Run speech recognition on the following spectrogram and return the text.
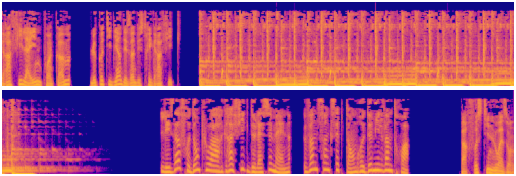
graphiline.com, le quotidien des industries graphiques. Les offres d'emploi art graphique de la semaine, 25 septembre 2023. Par Faustine Loison.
